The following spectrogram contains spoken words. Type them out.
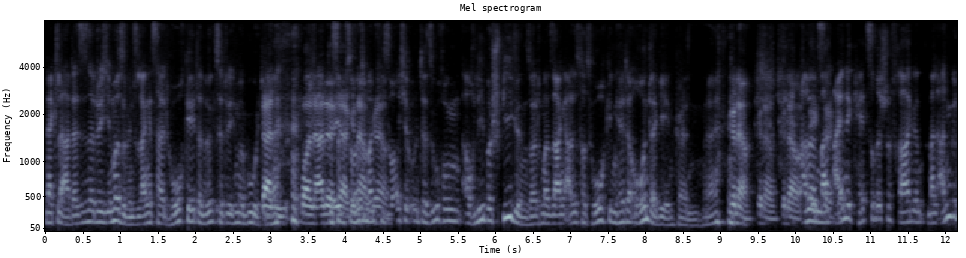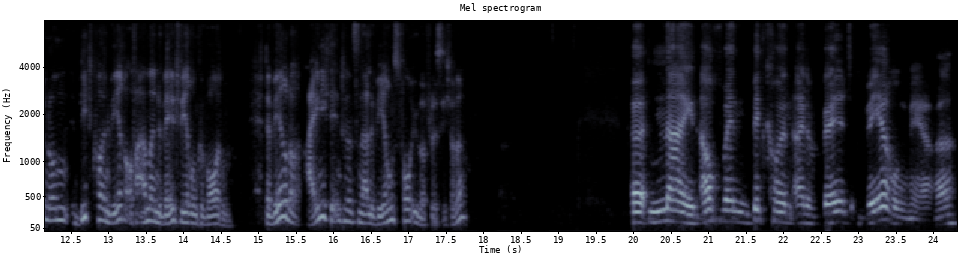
Na klar, das ist natürlich immer so. Wenn es lange Zeit hochgeht, dann wirkt es natürlich immer gut. Dann ne? wollen alle, Deshalb ja, sollte genau, man genau. für solche Untersuchungen auch lieber spiegeln. Sollte man sagen, alles, was hochging, hätte auch runtergehen können. Ne? Genau, genau, genau. Aber exakt. mal eine ketzerische Frage. Mal angenommen, Bitcoin wäre auf einmal eine Weltwährung geworden. Da wäre doch eigentlich der internationale Währungsfonds überflüssig, oder? Äh, nein, auch wenn Bitcoin eine Weltwährung wäre,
